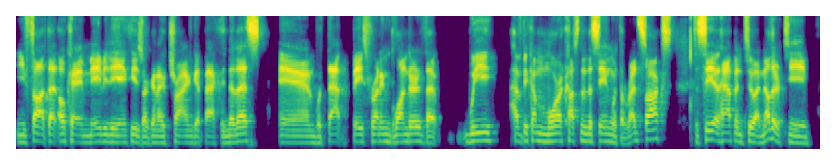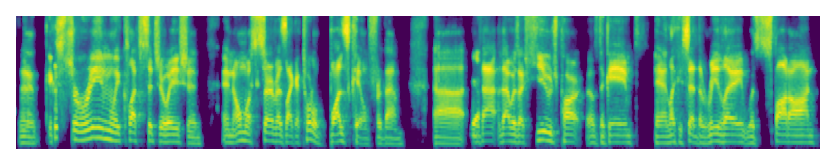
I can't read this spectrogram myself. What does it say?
you thought that, okay, maybe the Yankees are going to try and get back into this. And with that base running blunder that we have become more accustomed to seeing with the Red Sox, to see it happen to another team in an extremely clutch situation and almost serve as like a total buzzkill for them. Uh, yeah. That that was a huge part of the game. And like you said, the relay was spot on.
